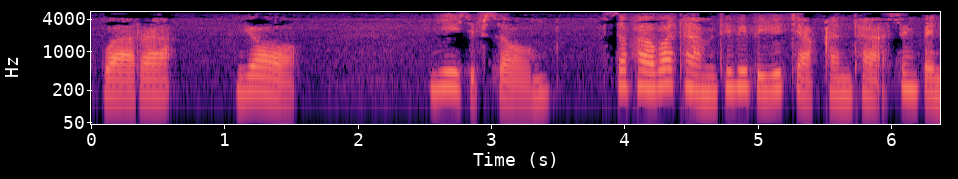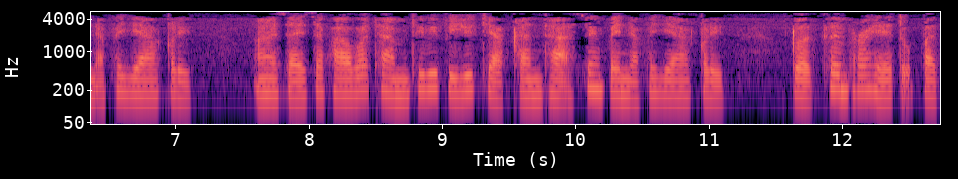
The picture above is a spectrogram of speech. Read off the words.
กวาระ ย่อยี่สิบสองสภาวธรรมที่วิปยุจจากคันธะซึ่งเป็นอัพยากฤิต อาศัยสภาวธรรมที่วิปยุจจากคันธะซึ่งเป็นอัพยากฤิเกิดขึ้นเพราะเหตุปัจ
